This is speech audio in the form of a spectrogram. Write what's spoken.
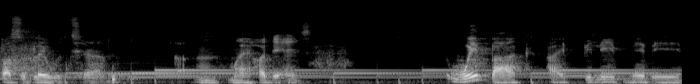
possibly with um, uh, my audience. Way back, I believe maybe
